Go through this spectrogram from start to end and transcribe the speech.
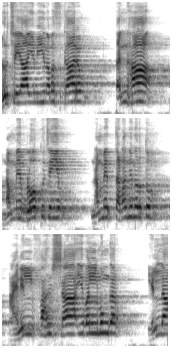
തീർച്ചയായും ഈ നമസ്കാരം തൻഹ നമ്മെ ബ്ലോക്ക് ചെയ്യും നമ്മെ തടഞ്ഞു നിർത്തും. അനിൽ ഇവൽ വൽ മുങ്കർ എല്ലാ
